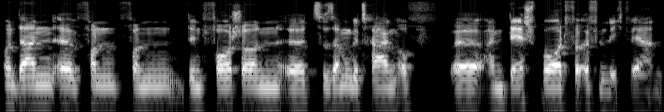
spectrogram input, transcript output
und dann äh, von, von den Forschern äh, zusammengetragen auf äh, einem Dashboard veröffentlicht werden.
